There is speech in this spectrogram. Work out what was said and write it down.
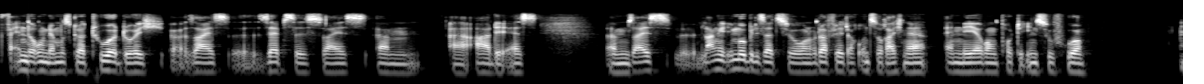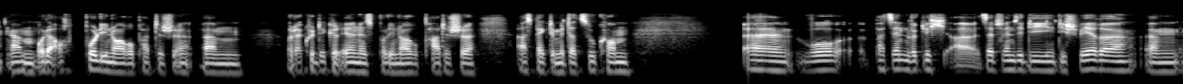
Veränderung der Muskulatur durch, äh, sei es Sepsis, sei es ähm, äh, ADS, ähm, sei es lange Immobilisation oder vielleicht auch unzureichende Ernährung, Proteinzufuhr ähm, oder auch polyneuropathische ähm, oder Critical Illness, polyneuropathische Aspekte mit dazukommen, äh, wo Patienten wirklich, äh, selbst wenn sie die, die schwere ähm,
